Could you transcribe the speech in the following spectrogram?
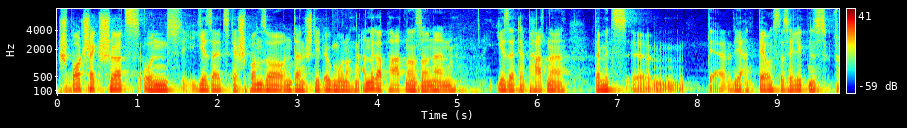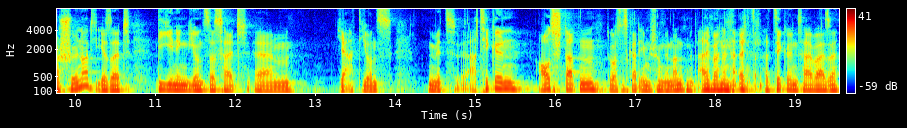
Sportcheck-Shirts und ihr seid der Sponsor und dann steht irgendwo noch ein anderer Partner, sondern ihr seid der Partner, damit ähm, der, ja, der uns das Erlebnis verschönert. Ihr seid diejenigen, die uns das halt, ähm, ja, die uns mit Artikeln ausstatten. Du hast es gerade eben schon genannt, mit albernen Artikeln teilweise.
